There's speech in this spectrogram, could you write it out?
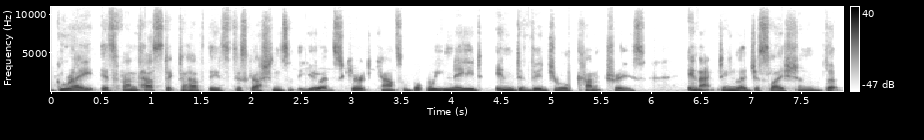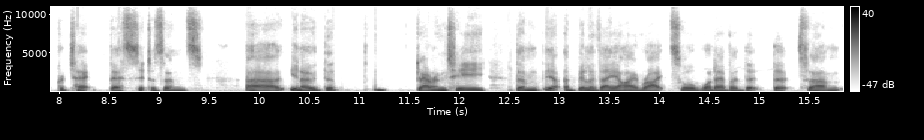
great. It's fantastic to have these discussions at the UN Security Council, but we need individual countries enacting legislation that protect their citizens. Uh, you know, that guarantee them a bill of AI rights or whatever that that um,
